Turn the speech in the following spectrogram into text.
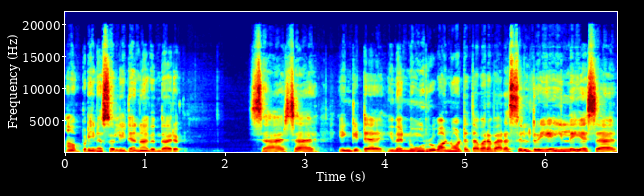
அப்படின்னு சொல்லிட்டு நகர்ந்தாரு. சார் சார் எங்கிட்ட இந்த நூறுரூவா நோட்டை தவிர வேற சில்லறையே இல்லையே சார்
